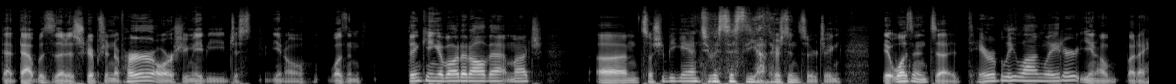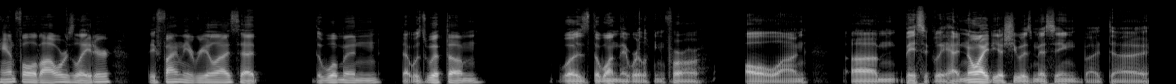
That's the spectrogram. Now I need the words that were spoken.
that that was the description of her, or she maybe just, you know, wasn't thinking about it all that much. Um, so she began to assist the others in searching. It wasn't uh, terribly long later, you know, but a handful of hours later, they finally realized that the woman that was with them was the one they were looking for all along. Um, basically, had no idea she was missing, but uh,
